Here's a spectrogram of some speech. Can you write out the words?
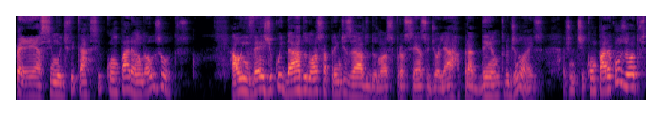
péssimo de ficar se comparando aos outros. Ao invés de cuidar do nosso aprendizado, do nosso processo de olhar para dentro de nós, a gente compara com os outros.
